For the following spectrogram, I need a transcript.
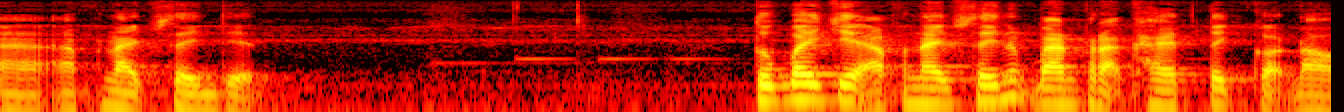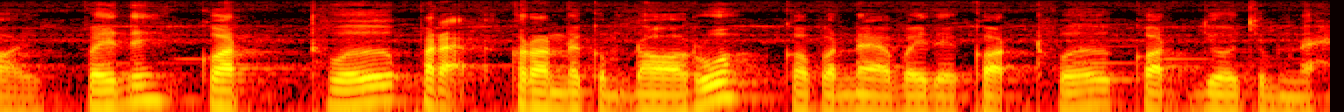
អាអាផ្នែកផ្សេងទៀតទោះបីជាអាផ្នែកផ្សេងនឹងបានប្រាក់ខែតិចក៏ដោយពេលនេះគាត់ធ្វើប្រាក់ក្រន់តែកំដររស់ក៏ប៉ុន្តែអ្វីដែលគាត់ធ្វើគាត់យកចំណេះ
